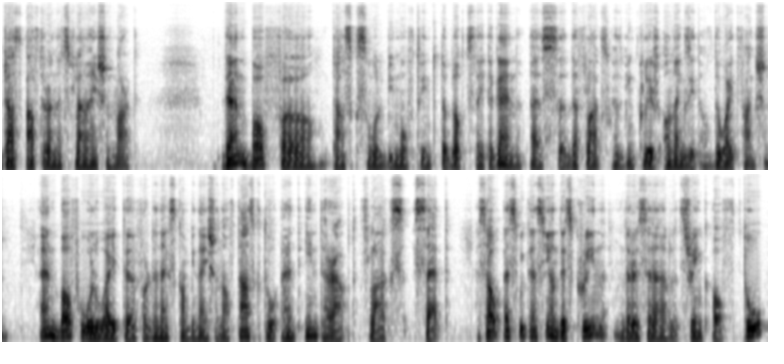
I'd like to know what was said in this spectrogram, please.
just after an exclamation mark. Then both uh, tasks will be moved into the blocked state again as uh, the flags has been cleared on exit of the wait function. And both will wait uh, for the next combination of task2 and interrupt flags set. So as we can see on the screen, there is a string of 2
